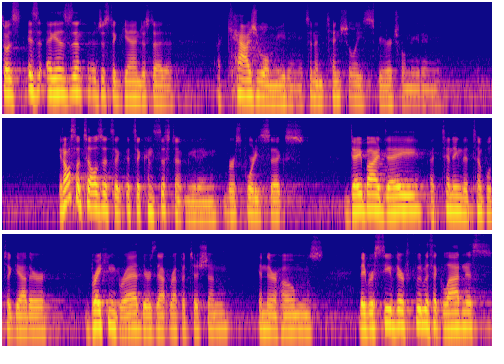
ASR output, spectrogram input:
So it's, it isn't just, again, just a, a casual meeting, it's an intentionally spiritual meeting. It also tells it's a, it's a consistent meeting. Verse 46 day by day, attending the temple together, breaking bread, there's that repetition in their homes. They receive their food with a gladness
